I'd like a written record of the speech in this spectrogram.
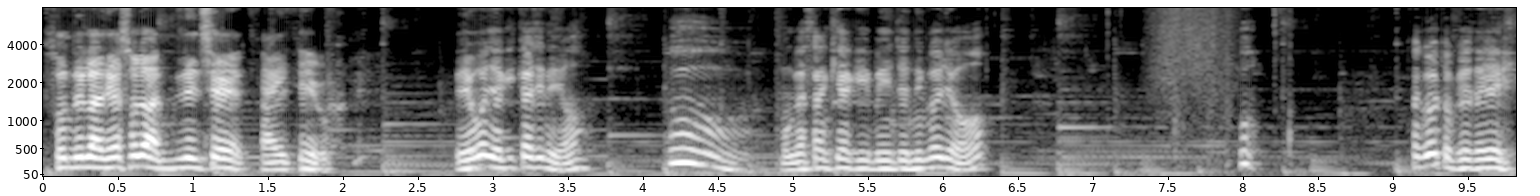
손들라니가 손을 안 드는 채 다이테우 내용은 여기까지네요. 후 뭔가 상쾌하게 기분이 드는 걸요. 후 참고로 동교대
